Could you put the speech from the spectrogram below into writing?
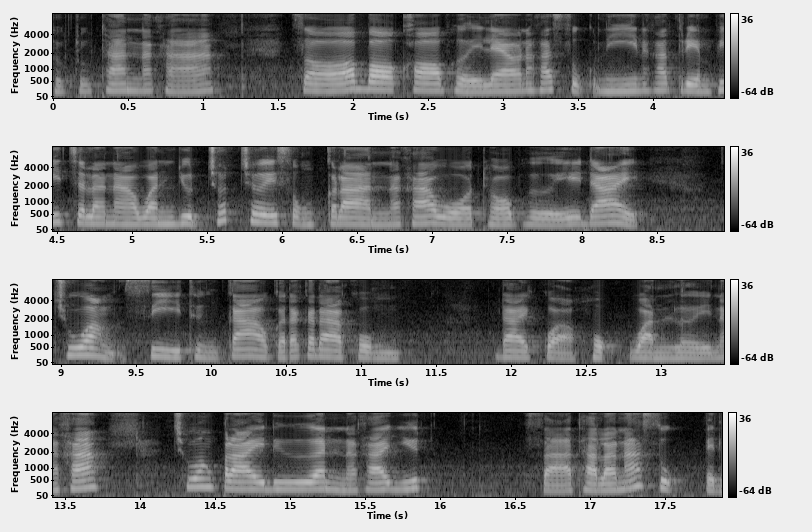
ทุกทุกๆท่านนะคะ สบคเผยแล้วนะคะ สุกนี้นะคะ เตรียมพิจารณาวันหยุดชดเชยสงกรานต์นะคะวทเผยได้ช่วง 4-9 กรกฎาคมได้กว่า 6 วันเลยนะคะ ช่วงปลายเดือนนะคะ ยึดสาธารณสุขเป็น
